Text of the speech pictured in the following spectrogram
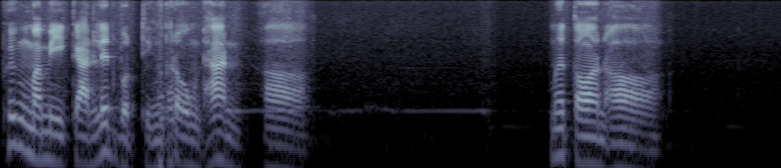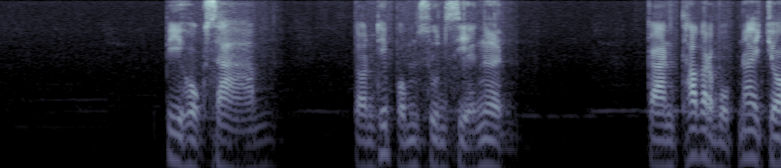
เพิ่งมามีการเล่นบทถึงพระองค์ท่านเเมื่อตอนออปี 63 ตอนที่ผมสูญเสียเงิน การทับระบบหน้าจอ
